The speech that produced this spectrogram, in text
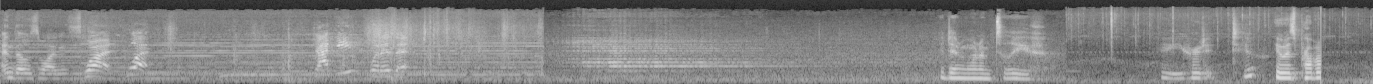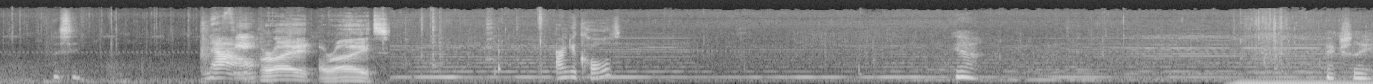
and those ones. What? What? Jackie? What is it? I didn't want him to leave. Hey, you heard it too? It was probably. Listen. Now. All right, all right. Aren't you cold? Yeah. Actually,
